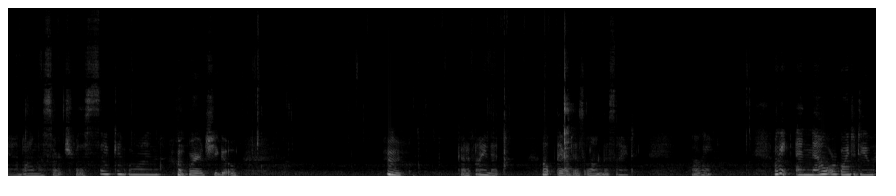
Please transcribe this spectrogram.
And on the search for the second one. Where'd she go? Hmm, gotta find it. Oh, there it is along the side. Okay. Okay, and now what we're going to do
